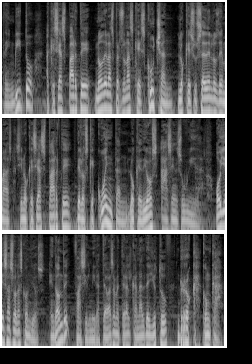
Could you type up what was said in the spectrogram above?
Te invito a que seas parte no de las personas que escuchan lo que sucede en los demás, sino que seas parte de los que cuentan lo que Dios hace en su vida. Hoy esas solas con Dios. ¿En dónde? Fácil, mira, te vas a meter al canal de YouTube Roca con K.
